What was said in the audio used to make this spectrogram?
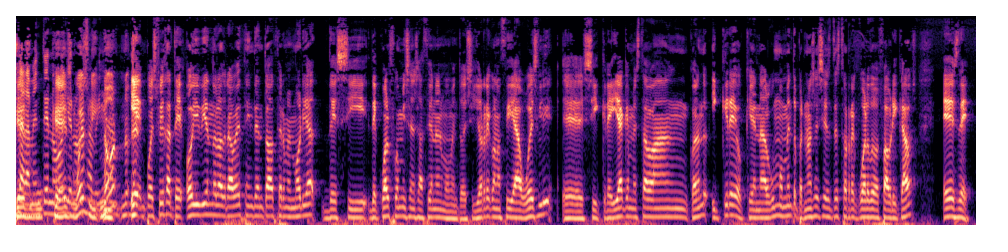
Que Claramente es, no, que es yo no lo Wesley. sabía. No, no, Y, eh, pues fíjate, hoy viéndolo otra vez he intentado hacer memoria de si de cuál fue mi sensación en el momento, de si yo reconocía a Wesley, eh, si creía que me estaban colando, y creo que en algún momento, pero no sé si es de estos recuerdos fabricados, es de,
